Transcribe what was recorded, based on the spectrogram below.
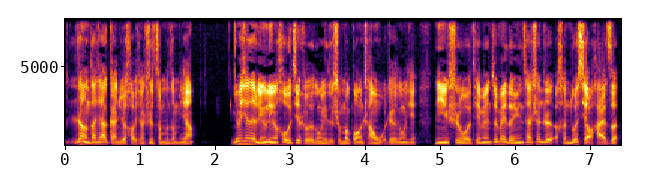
让大家感觉好像是怎么怎么样。因为现在零零后接触的东西是什么广场舞这个东西，你是我天边最美的云彩，甚至很多小孩子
